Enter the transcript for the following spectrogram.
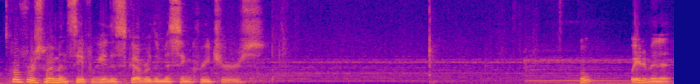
Let's go for a swim and see if we can discover the missing creatures. Oh, wait a minute.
